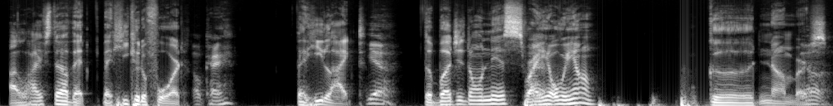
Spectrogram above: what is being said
a lifestyle that that he could afford, Okay. that he liked. Yeah. The budget on this right here over here, good numbers.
